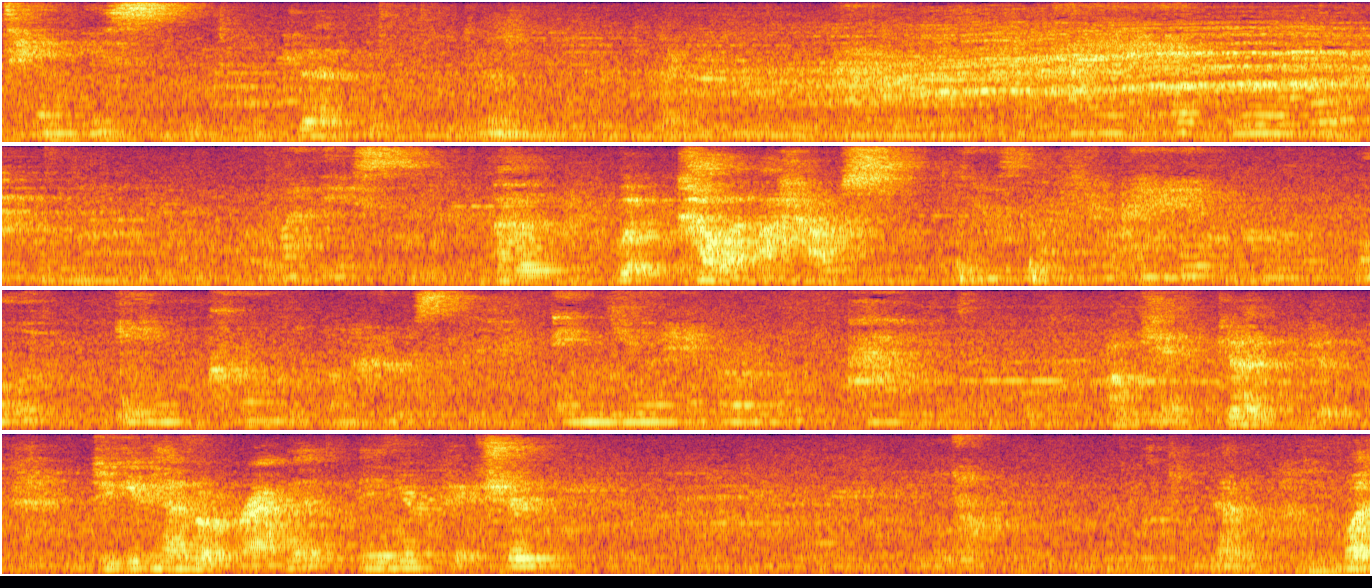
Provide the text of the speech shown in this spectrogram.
tennis. Good. I good, good. Do you have a rabbit in your picture? No, No. What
